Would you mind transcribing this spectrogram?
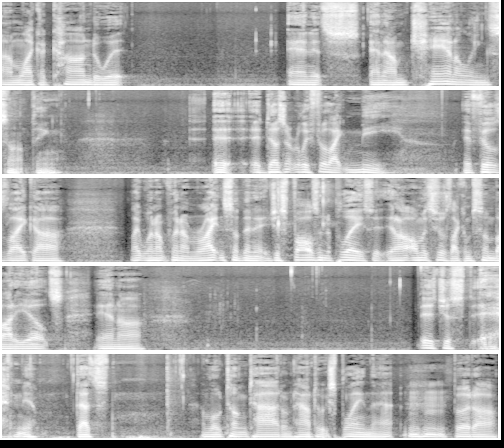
I'm like a conduit and it's and I'm channeling something. It, it doesn't really feel like me. It feels like uh, like when I'm when I'm writing something, it just falls into place. It, it almost feels like I'm somebody else, and uh, it's just eh, yeah. That's I'm a little tongue tied on how to explain that, mm-hmm. but uh,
